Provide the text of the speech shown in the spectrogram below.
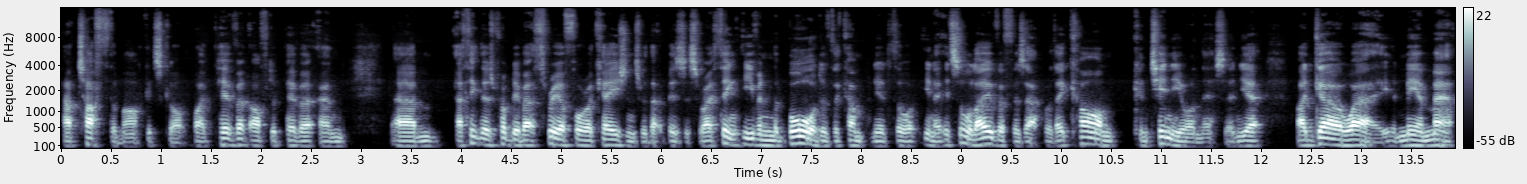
how tough the market's got by pivot after pivot and um, I think there's probably about three or four occasions with that business where I think even the board of the company had thought, you know, it's all over for Zapper. They can't continue on this. And yet I'd go away and me and Matt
